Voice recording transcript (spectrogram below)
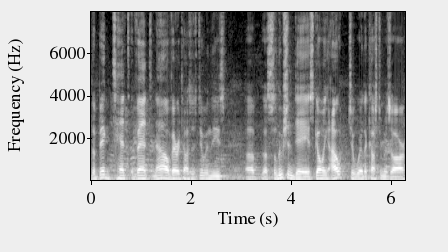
the big tent event. Now Veritas is doing these uh, solution days, going out to where the customers are,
